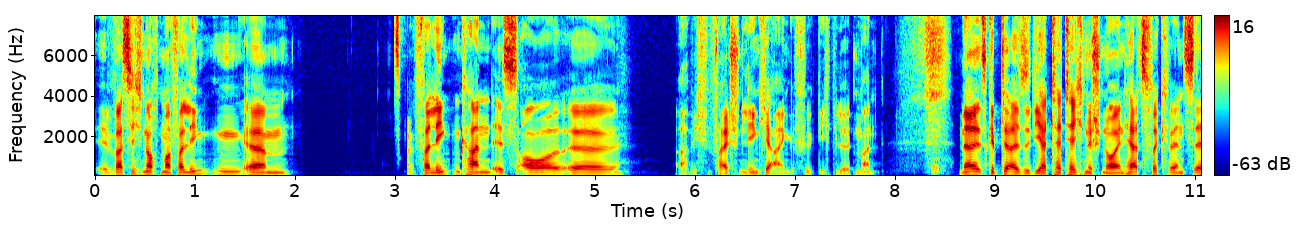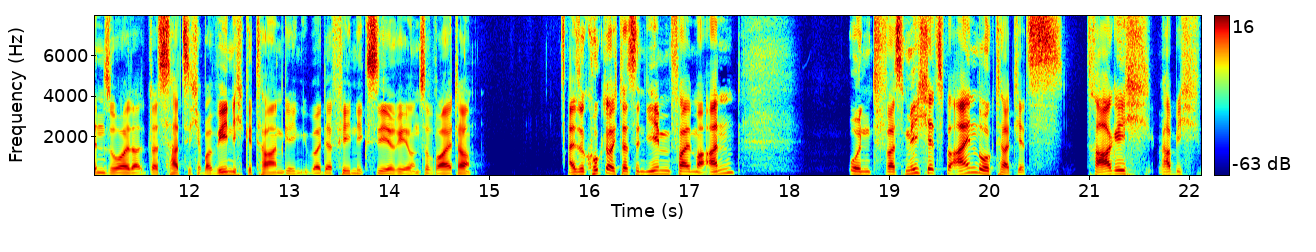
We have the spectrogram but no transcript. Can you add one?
was ich noch mal verlinken, ähm, verlinken kann, ist auch, äh, habe ich einen falschen Link hier eingefügt, ich blöd Mann. Na, es gibt ja, also die hat der technisch neuen Herzfrequenzsensor, das hat sich aber wenig getan gegenüber der Phoenix-Serie und so weiter. Also guckt euch das in jedem Fall mal an. Und was mich jetzt beeindruckt hat, jetzt trage ich, habe ich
